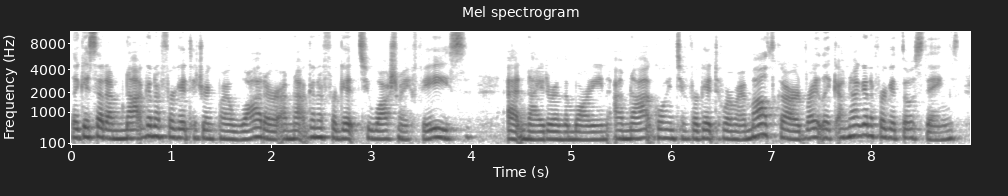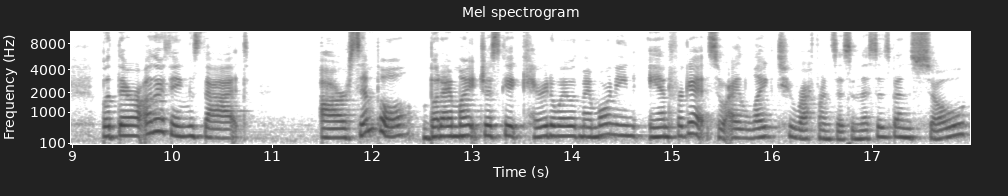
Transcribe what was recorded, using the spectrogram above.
like I said, I'm not gonna forget to drink my water. I'm not gonna forget to wash my face at night or in the morning. I'm not going to forget to wear my mouth guard, right? Like, I'm not going to forget those things. But there are other things that are simple, but I might just get carried away with my morning and forget. So I like to reference this. And this has been so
